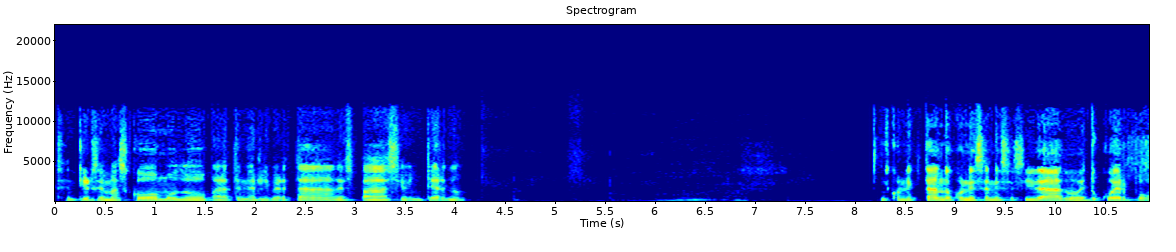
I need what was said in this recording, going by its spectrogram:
sentirse más cómodo, para tener libertad, espacio interno. Y conectando con esa necesidad, mueve tu cuerpo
